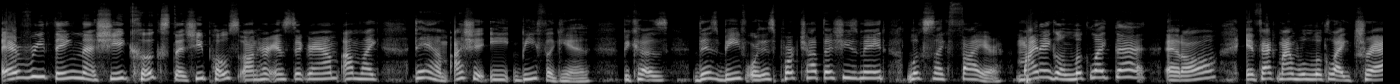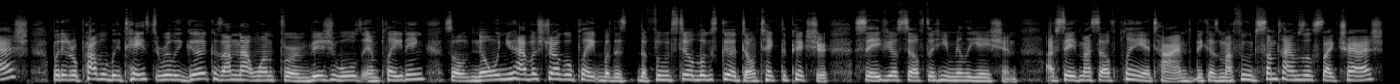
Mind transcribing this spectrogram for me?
everything that she cooks that she posts on her Instagram, I'm like, damn, I should eat beef again because this beef or this pork chop that she's made looks like fire. Mine ain't gonna look like that at all. In fact, mine will look like trash, but it'll probably taste really good because I'm not one for visuals and plating. So know when you have a struggle plate, but the, the food still looks good. Don't take the picture. Save yourself the humiliation. I've saved myself plenty of times because my food sometimes looks like trash,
